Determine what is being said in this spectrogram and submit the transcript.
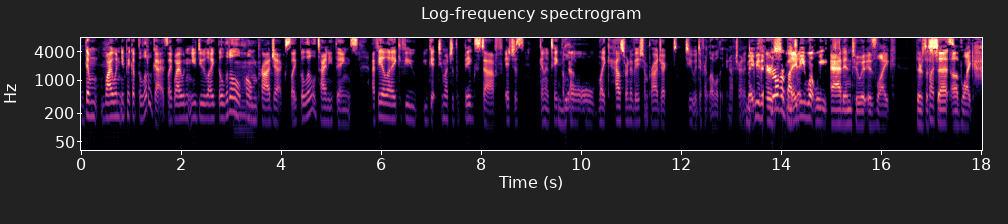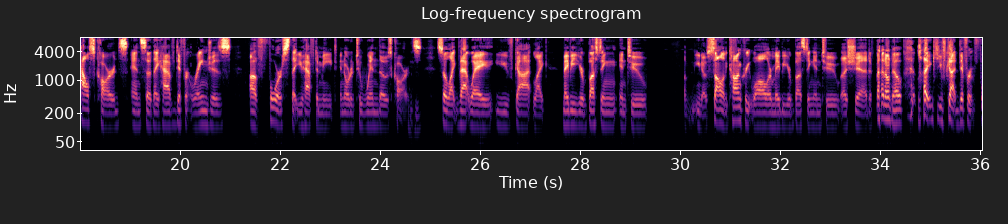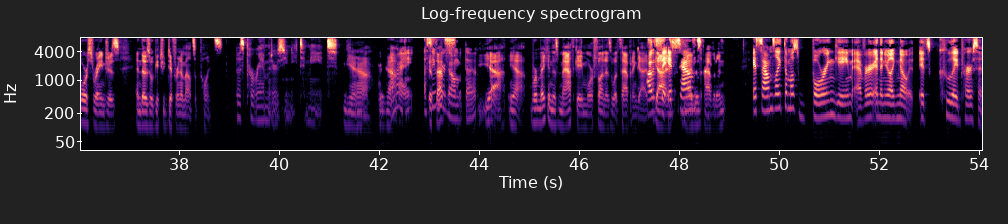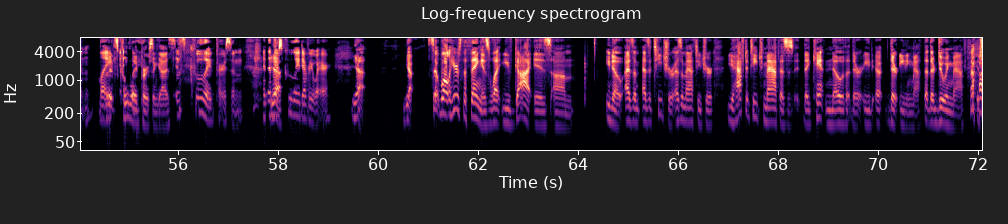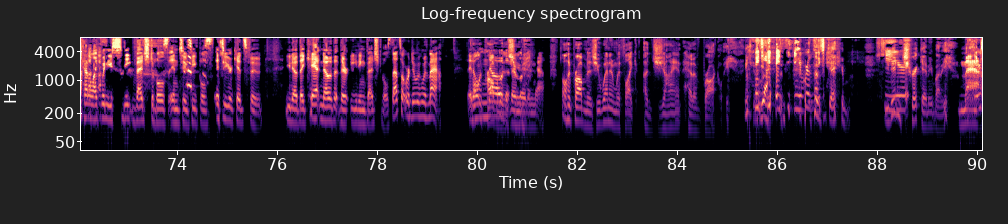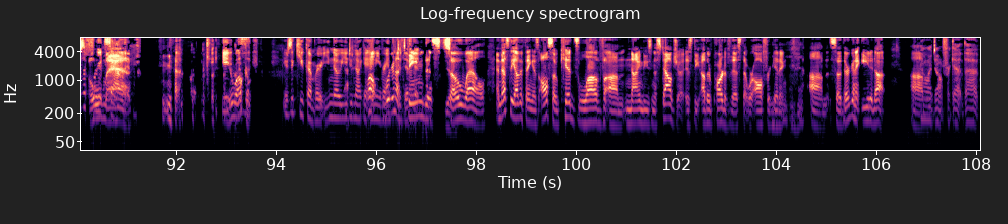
then why wouldn't you pick up the little guys? Like why wouldn't you do like the little Mm. home projects, like the little tiny things? I feel like if you you get too much of the big stuff, it's just going to take the Yeah. whole like house renovation project to a different level that you're not trying to do. maybe there's over maybe what we add into it is like there's a set of like house cards and so they have different ranges of force that you have to meet in order to win those cards so like that way you've got like maybe you're busting into Um, you know solid concrete wall or maybe you're busting into a shed i don't know like you've got different force ranges and those will get you different amounts of points Those parameters you need to meet. yeah yeah All right. I see where you're going with that. Yeah, yeah. We're making this math game more fun, is what's happening, guys. I would guys, say it sounds- happening. It sounds like the most boring game ever, and then you're like, no, it, it's Kool Aid person. Like But it's Kool Aid person, guys. it's Kool Aid person, and then Yeah. there's Kool Aid everywhere. Yeah, yeah. So, well, here's the thing: is what you've got is, um, you know, as a as a teacher, as a math teacher, you have to teach math as they can't know that they're eat, uh, they're eating math, that they're doing math. It's kind of like when you sneak vegetables into people's into your kids' food. You know, they can't know that they're eating vegetables. That's what we're doing with math. They The don't know that they're you- learning math. The only problem is you went in with like a giant head of broccoli. Yeah. you were like, this game. You didn't trick anybody. Math. here's a oh, math. Yeah. You're welcome. Here's a cucumber. You know, you do not get Well, any ranch we're going to theme it. this Yeah. so well, and that's the other thing is also kids love um, '90s nostalgia. Is the other part of this that we're all forgetting. Mhm. Um, so they're going to eat it up. Um, oh, I don't forget that.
